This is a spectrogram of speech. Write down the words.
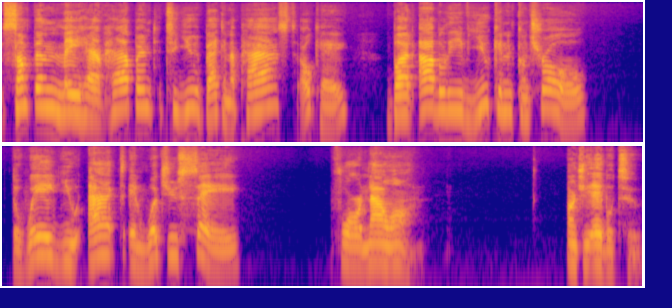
something may have happened to you back in the past, okay, but I believe you can control the way you act and what you say for now on. Aren't you able to?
